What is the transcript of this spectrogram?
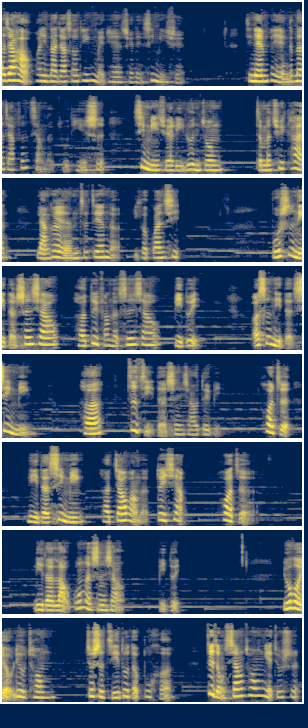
大家好，欢迎大家收听每天学点姓名学。今天佩妍跟大家分享的主题是姓名学理论中怎么去看两个人之间的一个关系，不是你的生肖和对方的生肖比对，而是你的姓名和自己的生肖对比，或者你的姓名和交往的对象，或者你的老公的生肖比对。如果有六冲，就是极度的不合。这种相冲，也就是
